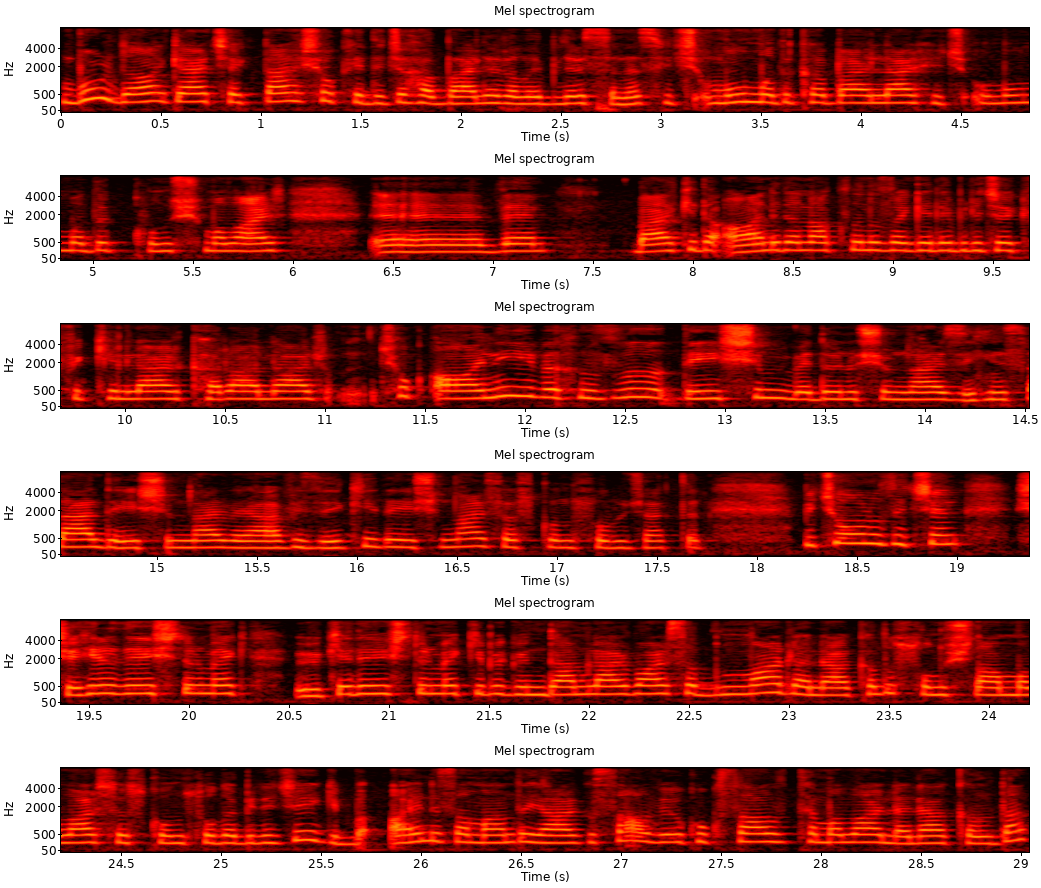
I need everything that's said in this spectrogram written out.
Burada gerçekten şok edici haberler alabilirsiniz. Hiç umulmadık haberler, hiç umulmadık konuşmalar ee, ve Belki de aniden aklınıza gelebilecek fikirler, kararlar, çok ani ve hızlı değişim ve dönüşümler, zihinsel değişimler veya fiziki değişimler söz konusu olacaktır. Birçoğunuz için şehir değiştirmek, ülke değiştirmek gibi gündemler varsa bunlarla alakalı sonuçlanmalar söz konusu olabileceği gibi aynı zamanda yargısal ve hukuksal temalarla alakalı da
